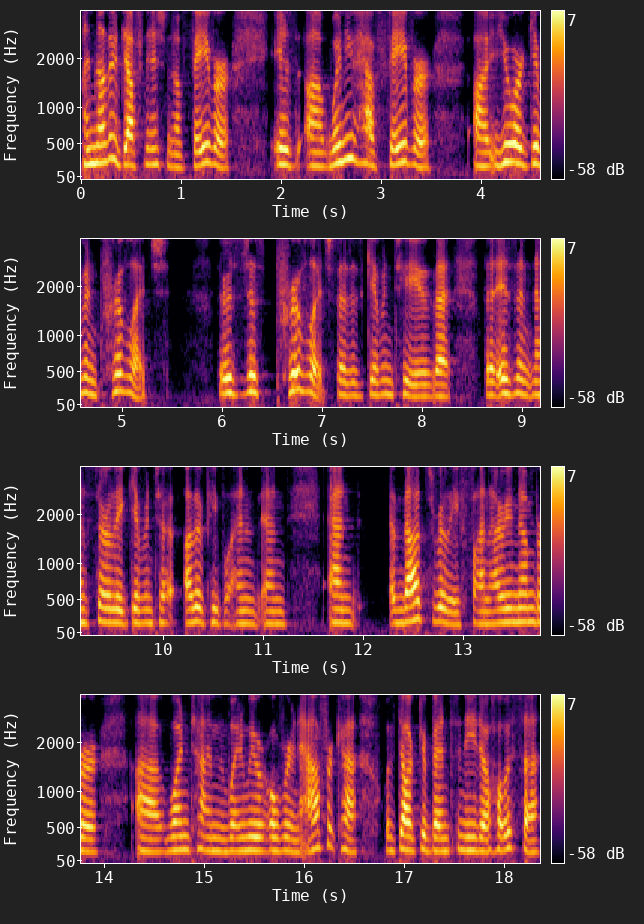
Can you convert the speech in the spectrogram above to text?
Another definition of favor is uh, when you have favor, uh, you are given privilege. There's just privilege that is given to you that, that isn't necessarily given to other people. And, and, and and that's really fun. I remember uh, one time when we were over in Africa with Dr. Benson Idahosa,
